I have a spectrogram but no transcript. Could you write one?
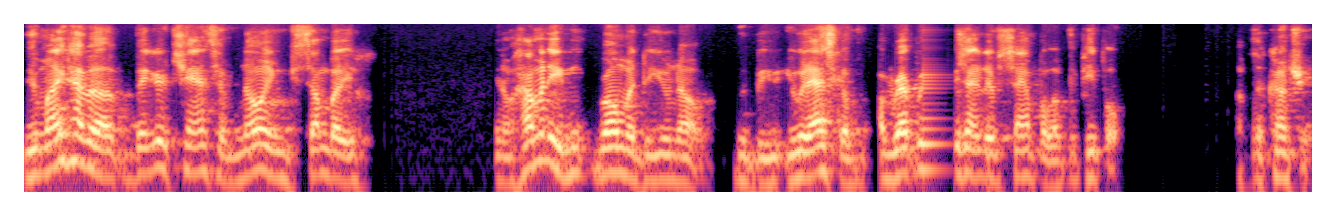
you might have a bigger chance of knowing somebody. You know, how many Roma do you know? Would be you would ask a, a representative sample of the people of the country.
